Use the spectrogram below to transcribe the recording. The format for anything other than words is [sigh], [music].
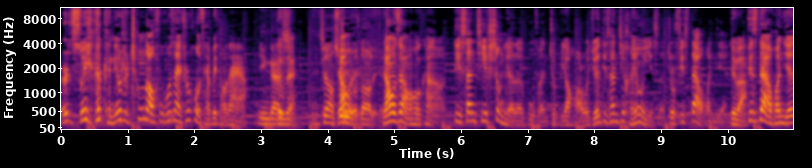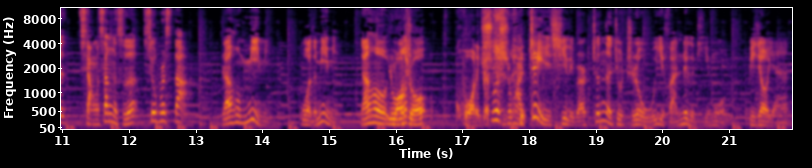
而所以他肯定是撑到复活赛之后才被淘汰啊。应该是对不对？你这样说有道理。然后再往后看啊，第三期剩下的部分就比较好玩，我觉得第三期很有意思，就是 freestyle 环节，对吧？freestyle 环节想了三个词：super star，然后秘密，我的秘密，然后羽毛毛球，我的个说实话，[laughs] 这一期里边真的就只有吴亦凡这个题目比较严。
